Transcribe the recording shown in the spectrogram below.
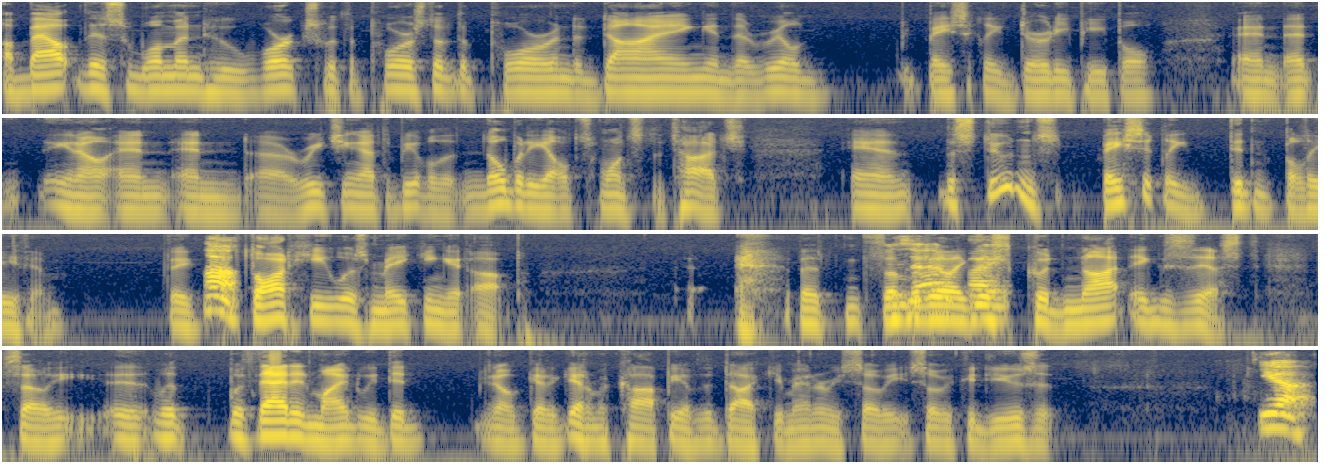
about this woman who works with the poorest of the poor and the dying and the real, basically dirty people, and, and you know, and and uh, reaching out to people that nobody else wants to touch, and the students basically didn't believe him. They huh. thought he was making it up. that somebody that like right? this could not exist. So, he, uh, with with that in mind, we did you know get get him a copy of the documentary so he so he could use it. Yeah,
